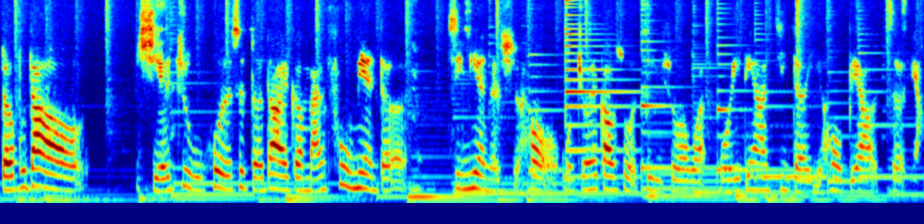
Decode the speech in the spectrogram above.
得不到协助，或者是得到一个蛮负面的经验的时候，我就会告诉我自己说：我我一定要记得以后不要这样。”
